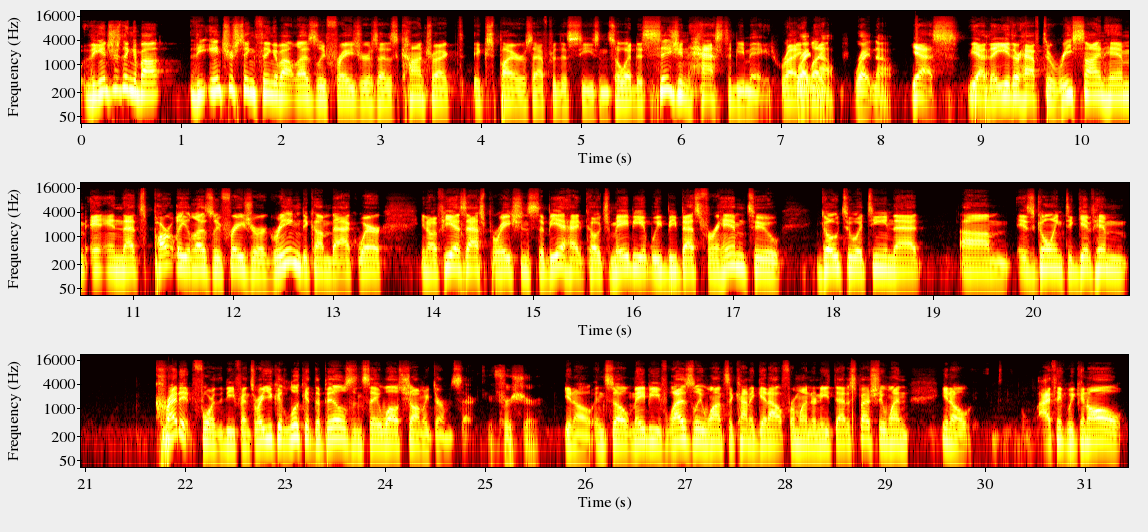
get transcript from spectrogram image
The interesting about the interesting thing about Leslie Frazier is that his contract expires after this season. So a decision has to be made, right? Right like, now. Right now. Yes. Yeah. Okay. They either have to re sign him, and, and, that's partly Leslie Frazier agreeing to come back, where, you know, if he has aspirations to be a head coach, maybe it would be best for him to go to a team that um, is going to give him credit for the defense, right? You could look at the Bills and say, well, Sean McDermott's there. For sure. You know, and so maybe if Leslie wants to kind of get out from underneath that, especially when, you know, I think we can all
